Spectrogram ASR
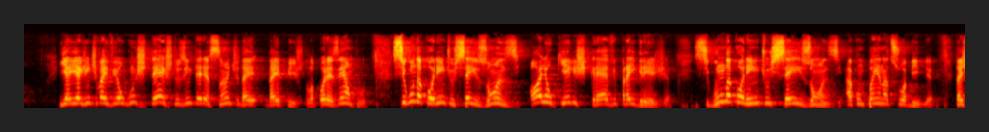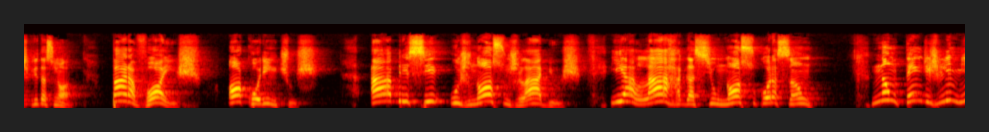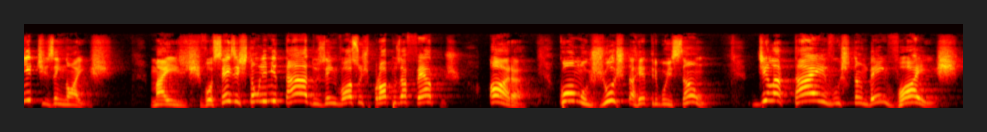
E aí a gente vai ver alguns textos interessantes da, da epístola. Por exemplo, 2 Coríntios 6,11, olha o que ele escreve para a igreja. 2 Coríntios 6,11, acompanha na sua Bíblia. Está escrito assim: ó, para vós, Ó Coríntios, abre-se os nossos lábios e alarga-se o nosso coração. Não tendes limites em nós, mas vocês estão limitados em vossos próprios afetos. Ora, como justa retribuição, dilatai-vos também vós.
